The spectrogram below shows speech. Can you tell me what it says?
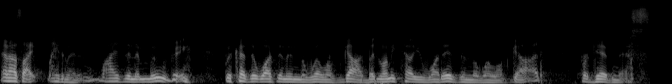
And I was like, wait a minute, why isn't it moving? Because it wasn't in the will of God. But let me tell you what is in the will of God forgiveness.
